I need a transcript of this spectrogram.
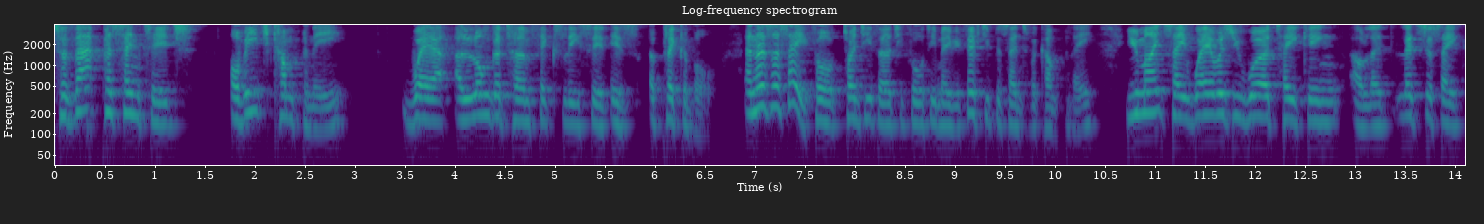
to that percentage of each company where a longer term fixed lease is applicable. And as I say, for 20, 30, 40, maybe 50% of a company, you might say, whereas you were taking, oh, let, let's just say,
